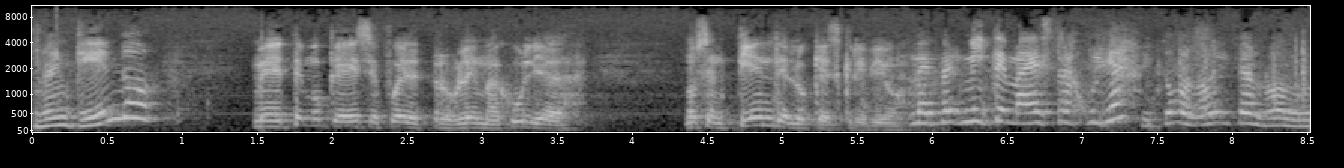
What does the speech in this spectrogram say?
No entiendo. Me temo que ese fue el problema, Julia. No se entiende lo que escribió. ¿Me permite, maestra Julia? ¿Y cómo no, hija? No, no.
